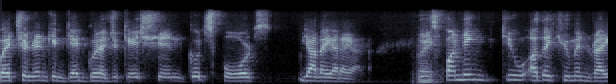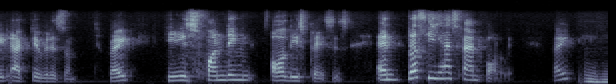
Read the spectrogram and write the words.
where children can get good education, good sports, yada yada yada. Right. He's funding to other human right activism, right? He's funding all these places, and plus he has fan following, right? Mm-hmm.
